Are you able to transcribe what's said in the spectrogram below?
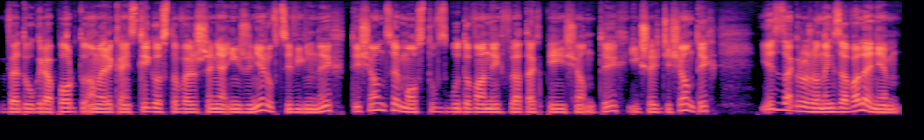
Według raportu amerykańskiego Stowarzyszenia Inżynierów Cywilnych, tysiące mostów zbudowanych w latach 50. i 60. jest zagrożonych zawaleniem,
